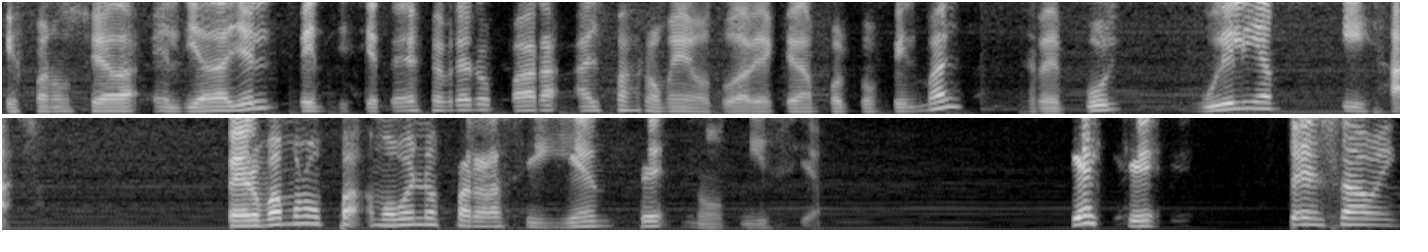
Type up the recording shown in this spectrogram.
que fue anunciada el día de ayer, 27 de febrero para Alfa Romeo. Todavía quedan por confirmar Red Bull, Williams y Haas. Pero vámonos a movernos para la siguiente noticia. Y es que ustedes saben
